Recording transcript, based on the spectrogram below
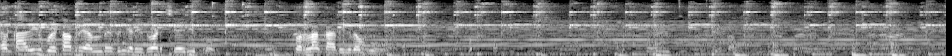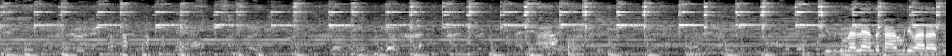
வேணும் இல்லை கதைக்கு போயிட்டா அப்புறம் எந்த இதுவும் கிடையாது இதோட சரி அப்புறம் இப்போல்லாம் கதைக்கு தான் போவோம் இதுக்கு மேலே எந்த காமெடி வராது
